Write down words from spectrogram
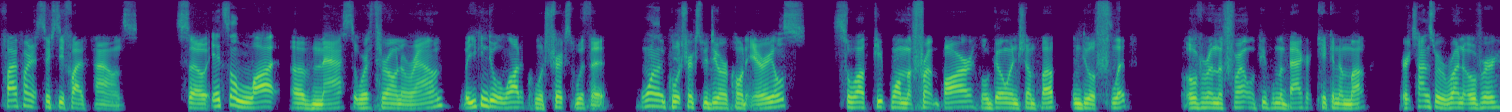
565 pounds. So it's a lot of mass that we're throwing around, but you can do a lot of cool tricks with it. One of the cool tricks we do are called aerials. So we'll have people on the front bar, they'll go and jump up and do a flip over in the front while people in the back are kicking them up. There are times where we run over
